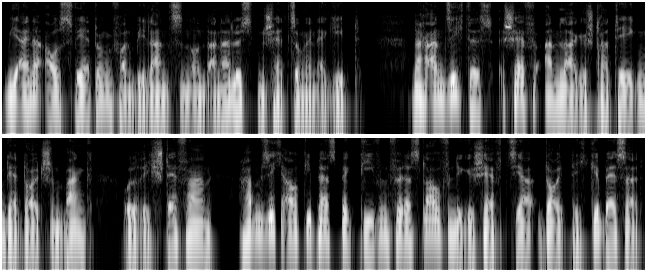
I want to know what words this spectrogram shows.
wie eine Auswertung von Bilanzen und Analystenschätzungen ergibt. Nach Ansicht des Chefanlagestrategen der Deutschen Bank, Ulrich Stephan, haben sich auch die Perspektiven für das laufende Geschäftsjahr deutlich gebessert.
